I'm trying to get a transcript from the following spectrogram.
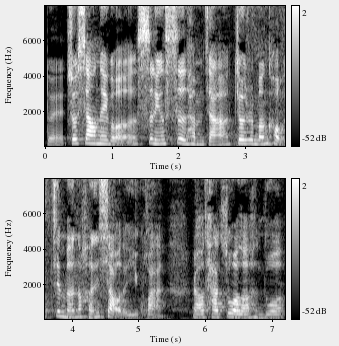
对，就像那个四零四他们家，就是门口进门的很小的一块，然后他做了很多，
